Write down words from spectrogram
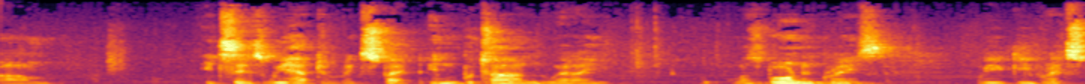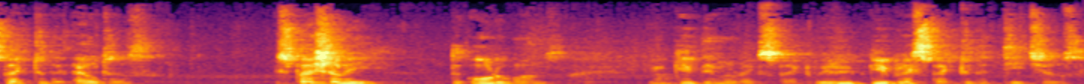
um, it says we have to respect. In Bhutan, where I was born and raised, we give respect to the elders, especially the older ones. We give them a respect. We give respect to the teachers.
